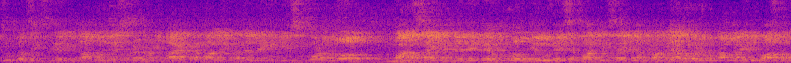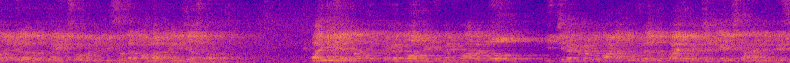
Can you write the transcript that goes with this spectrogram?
సూపర్ సిక్స్ పేరు అమలు చేస్తున్నటువంటి కార్యక్రమాల్ని ప్రజల్లోకి తీసుకోవడంలో మన సైన్యం ఏదైతే ఉందో తెలుగుదేశం పార్టీ సైన్యం మనం వెనకబడి ఉన్నామనేది వాస్తవంగా మీరు అందరూ గ్రహించుకోమని చెప్పి సందర్భంగా తెలియజేస్తా ఉన్నాను జగన్మోహన్ రెడ్డి పరిపాలనలో ఇచ్చినటువంటి మాట మూడు వేల రూపాయలు పెన్షన్ చేయిస్తానని చెప్పేసి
